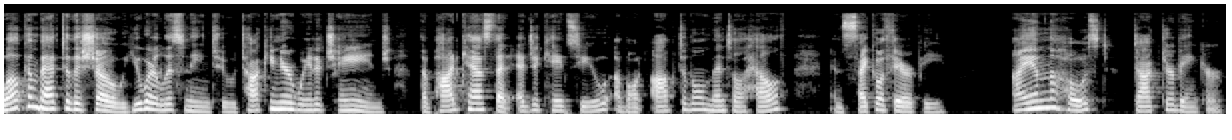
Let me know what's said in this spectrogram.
Welcome back to the show. You are listening to Talking Your Way to Change, the podcast that educates you about optimal mental health and psychotherapy. I am the host, Dr. Banker,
